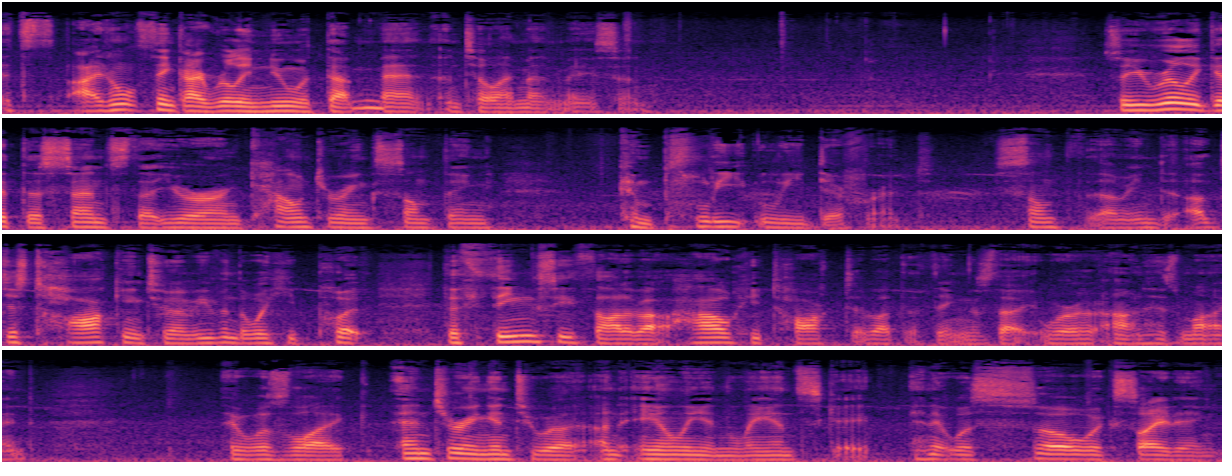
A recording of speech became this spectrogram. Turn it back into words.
it's I don't think I really knew what that meant until I met Mason. So you really get this sense that you are encountering something completely different. Something I mean uh, just talking to him even the way he put the things he thought about how he talked about the things that were on his mind. It was like entering into a, an alien landscape and it was so exciting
